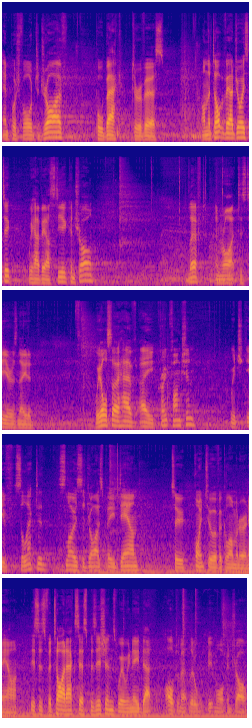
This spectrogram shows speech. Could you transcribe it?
and push forward to drive, pull back to reverse. On the top of our joystick, we have our steer control, left and right to steer as needed. We also have a creep function, which if selected, slows the drive speed down to 0.2 of a kilometre an hour. This is for tight access positions where we need that ultimate little bit more control.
